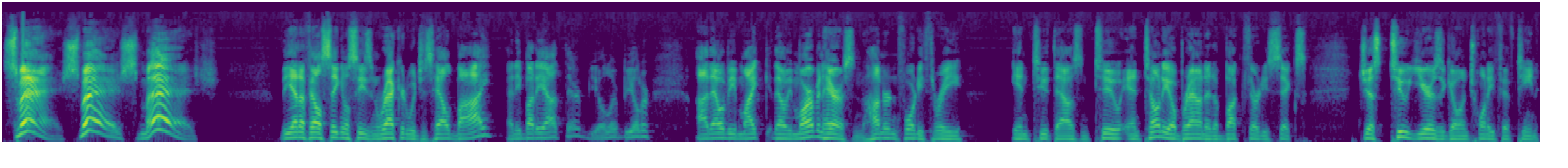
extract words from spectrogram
smash, smash, smash the NFL single season record, which is held by anybody out there? Bueller, Bueller. Uh, that would be Mike. That would be Marvin Harrison, 143 in 2002. Antonio Brown at a buck 36 just two years ago in 2015.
